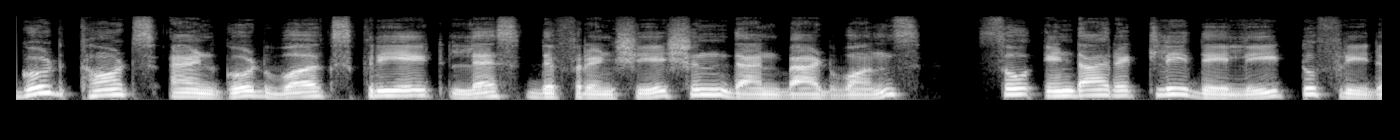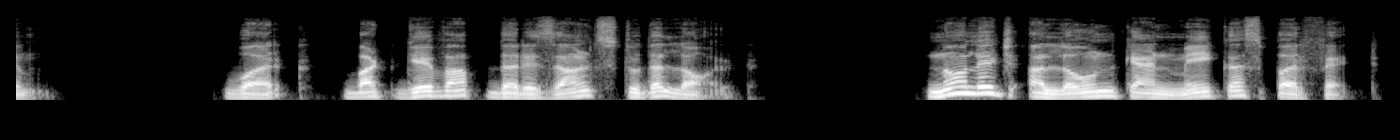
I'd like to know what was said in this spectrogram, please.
Good thoughts and good works create less differentiation than bad ones, so indirectly they lead to freedom. Work, but give up the results to the Lord. Knowledge alone can make us perfect.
